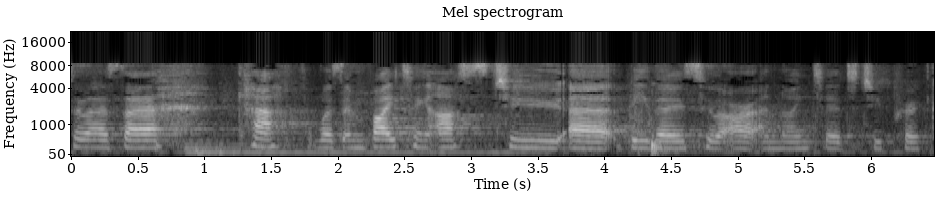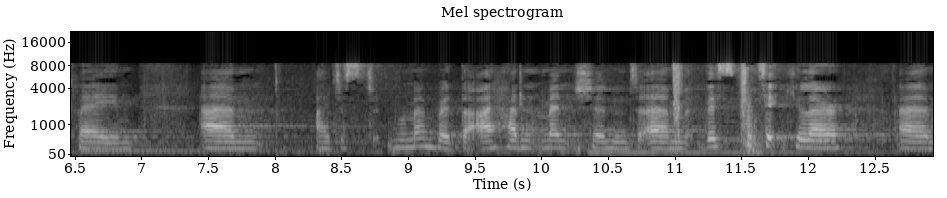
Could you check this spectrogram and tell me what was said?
So, as uh, Kath was inviting us to uh, be those who are anointed to proclaim, um, I just remembered that I hadn't mentioned um, this particular um,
